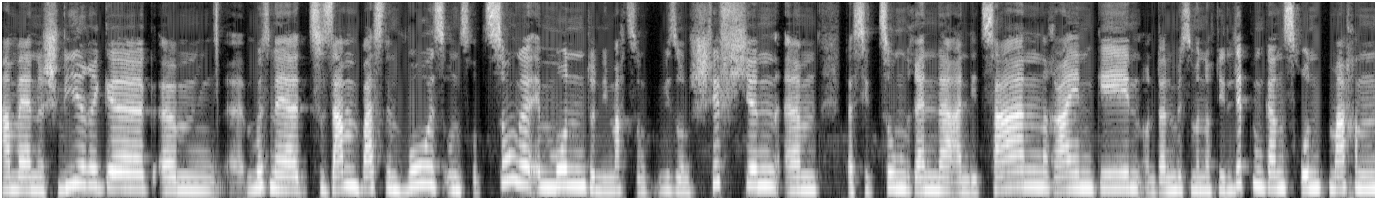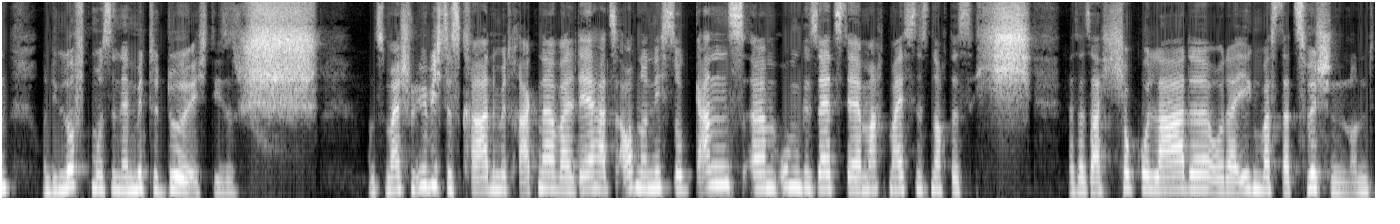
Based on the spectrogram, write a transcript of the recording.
haben wir eine schwierige, ähm, müssen wir zusammenbasteln, wo ist unsere Zunge im Mund? Und die macht so wie so ein Schiffchen, ähm, dass die Zungenränder an die Zahn reingehen. Und dann müssen wir noch die Lippen ganz rund machen. Und die Luft muss in der Mitte durch, dieses Sch und zum Beispiel übe ich das gerade mit Ragnar, weil der hat es auch noch nicht so ganz ähm, umgesetzt. Der macht meistens noch das Sch dass er sagt Schokolade oder irgendwas dazwischen. Und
